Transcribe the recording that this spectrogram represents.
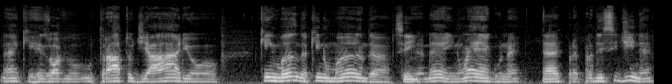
né, que resolve o, o, trato diário, quem manda, quem não manda, Sim. né, e não é ego, né, é, é para decidir, né.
